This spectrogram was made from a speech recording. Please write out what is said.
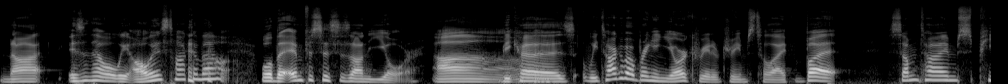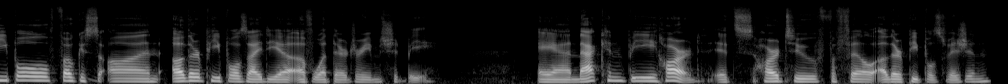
Not Isn't that what we always talk about? well, the emphasis is on your Ah. okay. because we talk about bringing your creative dreams to life, but sometimes people focus on other people's idea of what their dreams should be. And that can be hard. It's hard to fulfill other people's vision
